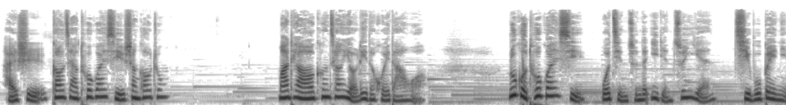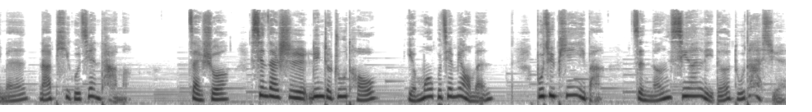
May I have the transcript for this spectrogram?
还是高价托关系上高中？”麻条铿锵有力的回答我：“如果托关系，我仅存的一点尊严，岂不被你们拿屁股践踏吗？再说，现在是拎着猪头，也摸不见庙门。”不去拼一把，怎能心安理得读大学？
